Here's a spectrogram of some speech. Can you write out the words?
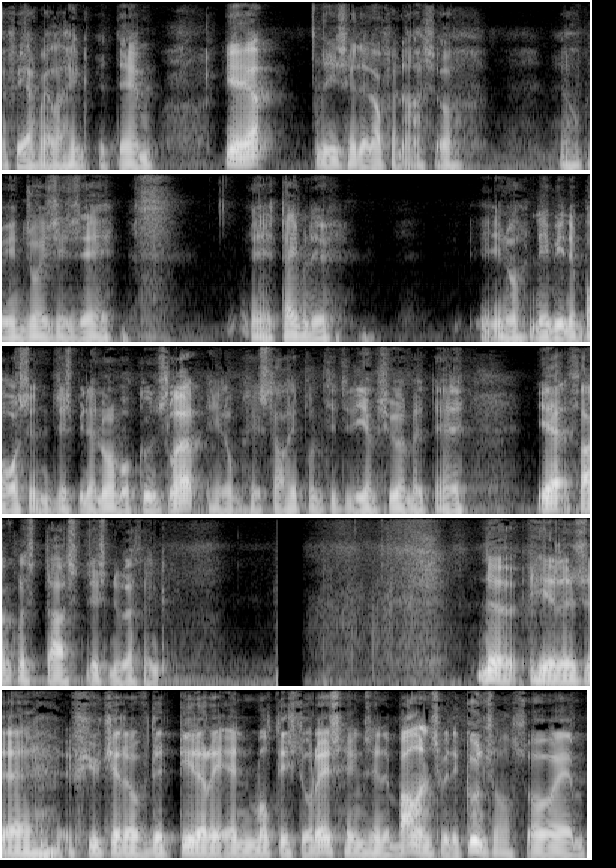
a fair while, I think. But um, yeah, he's heading off and. So I hope he enjoys his uh, uh, time in the, you know, not being a boss and just being a normal councillor. He'll, he'll still have plenty to do, I'm sure. But uh, yeah, thankless task just now, I think. Now, here is a uh, future of the deteriorating multi-stories hangs in a balance with the council. So, um,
